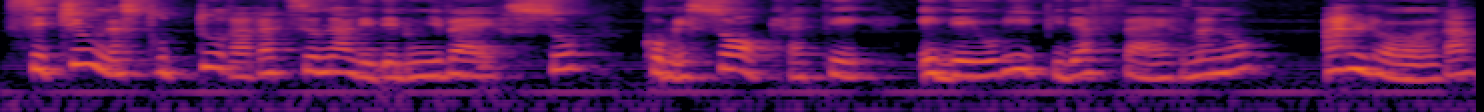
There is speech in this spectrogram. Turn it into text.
Se c'è una struttura razionale dell'universo, come Socrate ed Euripide affermano, allora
